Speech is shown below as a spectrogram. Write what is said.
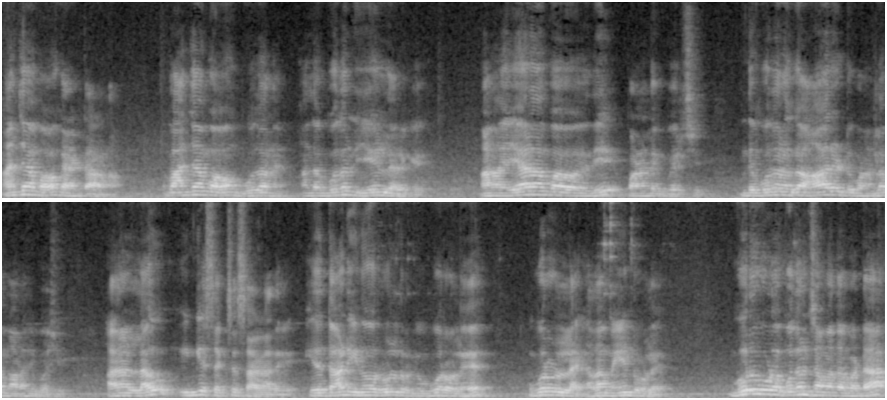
அஞ்சாம் பாவம் கனெக்ட் ஆகணும். இப்போ அஞ்சாம் பாவம் புதன். அந்த புதன் ஏழில் இருக்குது ஆனால் ஏழாம் பாவதி பன்னெண்டுக்கு போயிடுச்சு இந்த புதனுக்கு ஆறு எட்டு பன்னெண்டில் மறைஞ்சு போச்சு. அதனால் லவ் இங்கே சக்ஸஸ் ஆகாது. இதை தாண்டி இன்னொரு ரூல் இருக்குது உப ரூலு உப ரூலில் அதான் மெயின் ரூலு குரு கூட புதன் சம்மந்தப்பட்டால்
